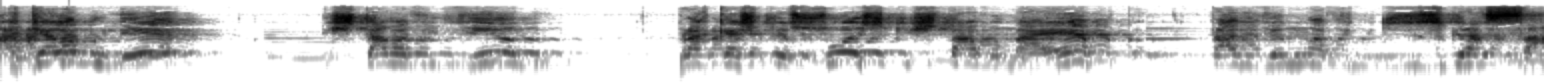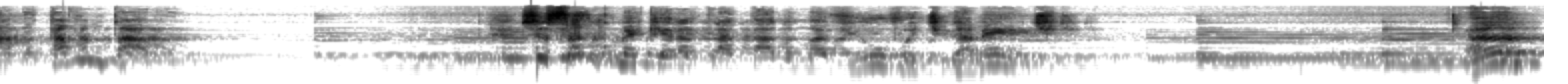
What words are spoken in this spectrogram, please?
aquela mulher estava vivendo para que as pessoas que estavam na época estavam vivendo uma vida desgraçada. Estava ou não estava? Você sabe como é que era tratada uma viúva antigamente? Hã?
